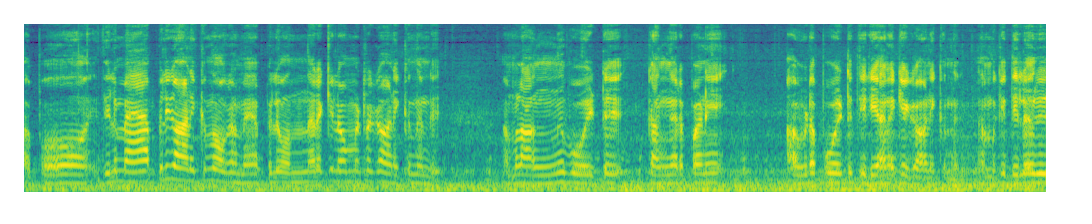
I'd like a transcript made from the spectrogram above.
അപ്പോൾ ഇതിൽ മാപ്പിൽ കാണിക്കുന്ന നോക്കണം. മാപ്പിൽ ഒന്നര കിലോമീറ്റർ കാണിക്കുന്നുണ്ട്. നമ്മൾ അങ്ങ് പോയിട്ട് കങ്ങരപ്പണി അവിടെ പോയിട്ട് തിരിയാനൊക്കെ കാണിക്കുന്നത് നമുക്ക് ഇതിലൊരു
